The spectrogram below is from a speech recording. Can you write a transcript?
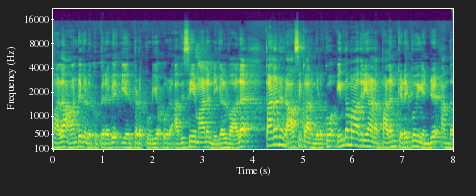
பல ஆண்டுகளுக்கு பிறகு ஏற்படக்கூடிய ஒரு அதிசயமான நிகழ்வால் பன்னெண்டு ராசிக்காரங்களுக்கும் இந்த மாதிரியான பலன் கிடைக்கும் என்று அந்த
